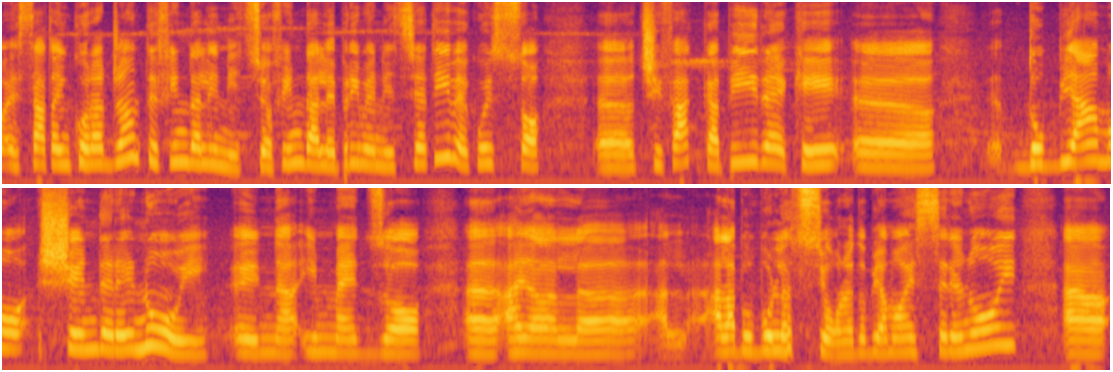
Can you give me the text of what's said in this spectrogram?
è stata incoraggiante fin dall'inizio, fin dalle prime iniziative, questo eh, ci fa capire che eh, dobbiamo scendere noi in, in mezzo eh, al, al, alla popolazione, dobbiamo essere noi a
